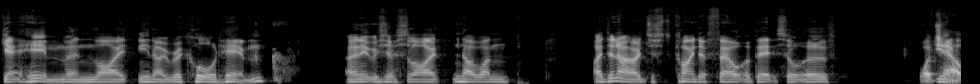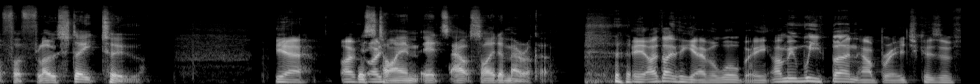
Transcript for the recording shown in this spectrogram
get him and like you know record him, and it was just like no one. I don't know. I just kind of felt a bit sort of Watch out for Flow State 2. yeah. I, This I, time it's outside America. yeah, I don't think it ever will be. I mean, we've burnt our bridge because of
